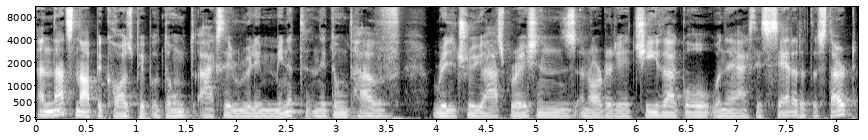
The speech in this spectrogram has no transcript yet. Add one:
And that's not because people don't actually really mean it and they don't have real true aspirations in order to achieve that goal when they actually set it at the start.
